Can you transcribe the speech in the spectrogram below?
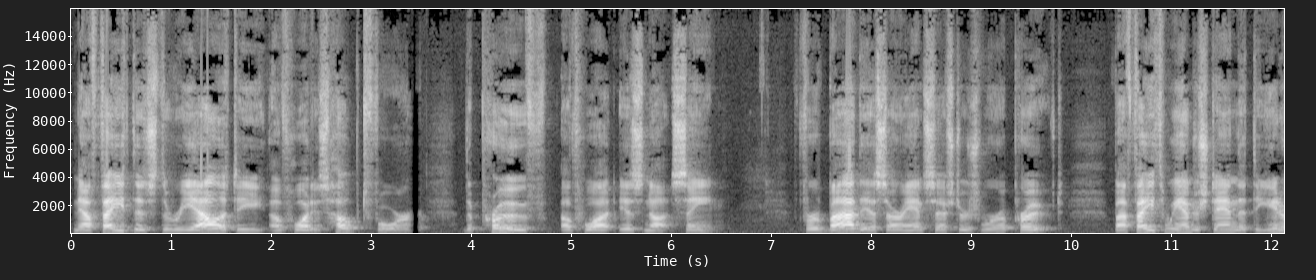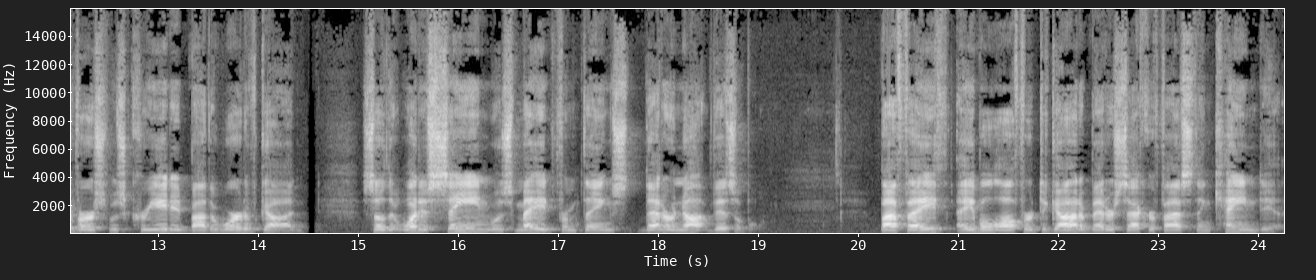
Now, faith is the reality of what is hoped for, the proof of what is not seen. For by this our ancestors were approved. By faith, we understand that the universe was created by the Word of God, so that what is seen was made from things that are not visible. By faith, Abel offered to God a better sacrifice than Cain did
